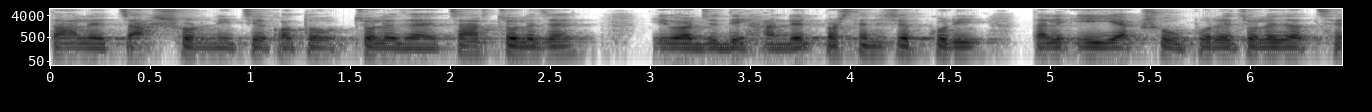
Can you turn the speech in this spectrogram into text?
তাহলে চারশোর নিচে কত চলে যায়? চার চলে যায়। এবার যদি হান্ড্রেড পার্সেন্ট হিসাব করি, তাহলে এই একশো উপরে চলে যাচ্ছে।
